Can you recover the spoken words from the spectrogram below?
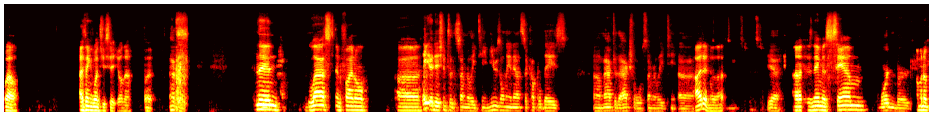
Well, I think once you see it, you'll know. But okay. And then last and final, uh, late addition to the summer league team. He was only announced a couple days um, after the actual summer league team. Uh, I didn't know that. Yeah. Uh, his name is Sam Waardenburg. I'm gonna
